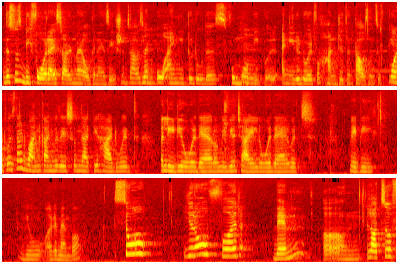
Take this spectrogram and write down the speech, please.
This was before I started my organization. So I was like, Hmm. oh, I need to do this for more Hmm. people. I need to do it for hundreds and thousands of people. What was that one conversation that you had with a lady over there or maybe a child over there which maybe you remember? So, you know, for them, um, lots of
